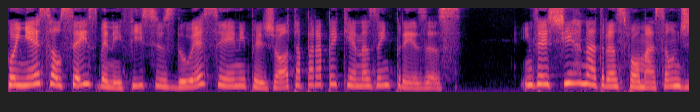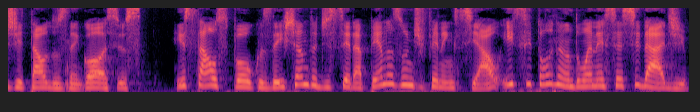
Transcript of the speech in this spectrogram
Conheça os seis benefícios do ECNPJ para pequenas empresas. Investir na transformação digital dos negócios está aos poucos deixando de ser apenas um diferencial e se tornando uma necessidade.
